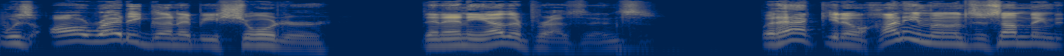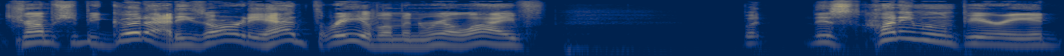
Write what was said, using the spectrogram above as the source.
was already going to be shorter than any other president's. But heck, you know, honeymoons are something that Trump should be good at. He's already had three of them in real life. But this honeymoon period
